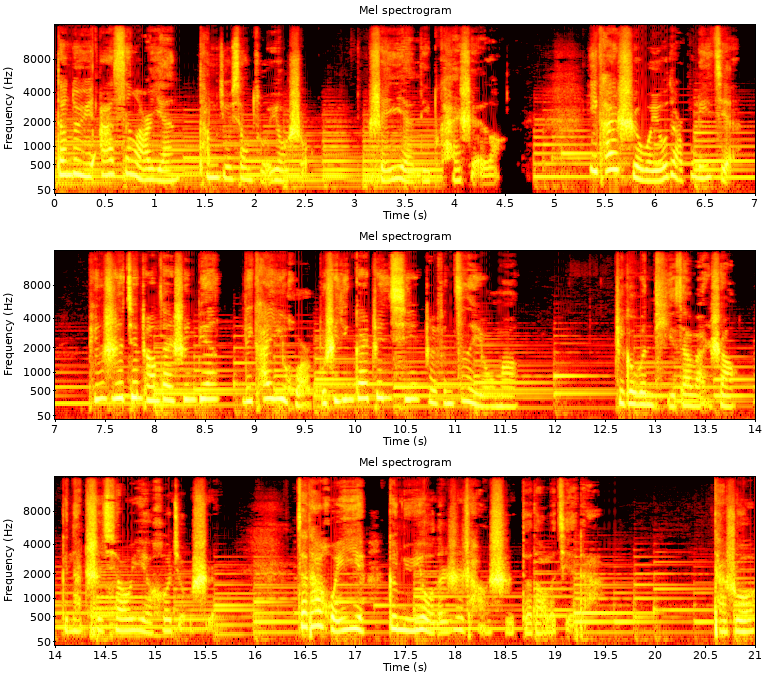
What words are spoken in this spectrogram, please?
但对于阿森而言，他们就像左右手，谁也离不开谁了。一开始我有点不理解，平时经常在身边，离开一会儿，不是应该珍惜这份自由吗？这个问题在晚上跟他吃宵夜喝酒时，在他回忆跟女友的日常时得到了解答。他说，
